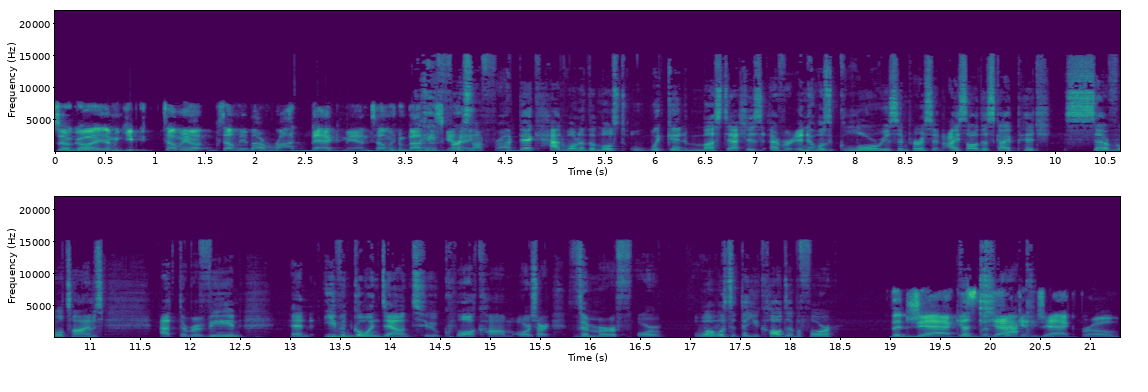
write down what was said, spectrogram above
So go. ahead. I mean, keep tell me about, tell me about Rod Beck, man. Tell me about Okay, this guy. first off, Rod Beck had one of the most wicked mustaches ever, and it was glorious in person. I saw this guy pitch several times at the Ravine, and even going down to Qualcomm, or sorry, the Murph, or what was it that you called it before? the Jack. The it's the Jack? freaking Jack, bro.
